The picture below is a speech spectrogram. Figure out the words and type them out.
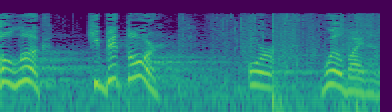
Oh, look! Bit Thor! Or will bite him.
